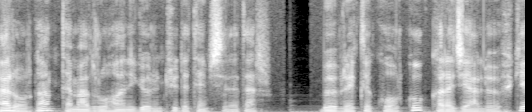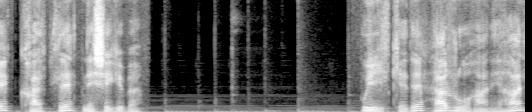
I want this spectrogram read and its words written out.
Her organ temel ruhani görüntüyü de temsil eder. Böbrekle korku, karaciğerle öfke, kalple neşe gibi. Bu ilkede her ruhani hal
